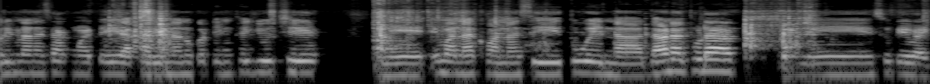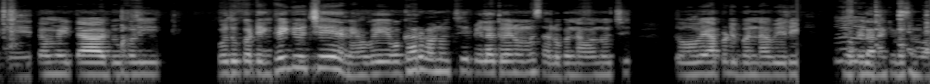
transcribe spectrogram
રીંગણાના શાક માટે આખા રીંગણાનું કટિંગ થઈ ગયું છે અને એમાં નાખવાના છે તુવેરના દાણા થોડા અને શું કહેવાય કે ટમેટા, ડુંગળી બધું કટિંગ થઈ ગયું છે અને હવે વઘારવાનું છે. પહેલાં તો એનો મસાલો બનાવવાનો છે. તો હવે આપણે બનાવી મસાલો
